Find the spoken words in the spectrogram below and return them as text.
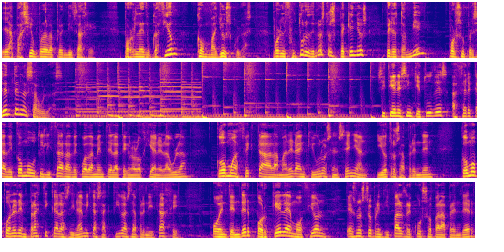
la pasión por el aprendizaje, por la educación con mayúsculas, por el futuro de nuestros pequeños, pero también por su presente en las aulas. Si tienes inquietudes acerca de cómo utilizar adecuadamente la tecnología en el aula, cómo afecta a la manera en que unos enseñan y otros aprenden, cómo poner en práctica las dinámicas activas de aprendizaje o entender por qué la emoción es nuestro principal recurso para aprender,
